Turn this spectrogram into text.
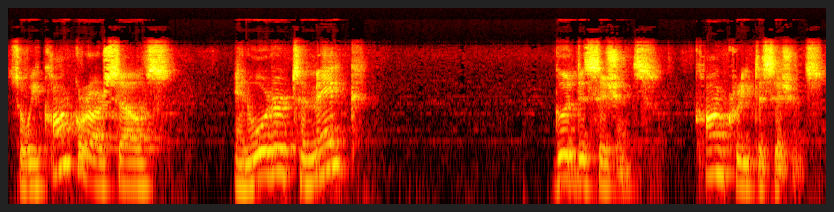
So we conquer ourselves in order to make good decisions, concrete decisions.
